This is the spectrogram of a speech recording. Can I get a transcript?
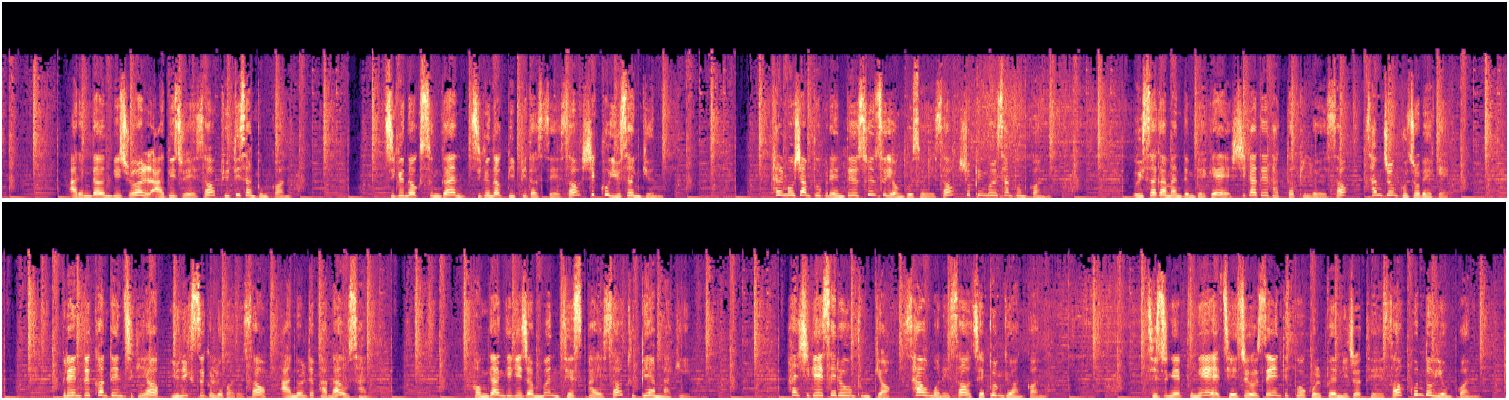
아름다운 비주얼 아비주에서 뷰티 상품권. 지근억 순간 지근억 비피더스에서 식후 유산균. 탈모 샴푸 브랜드 순수 연구소에서 쇼핑몰 상품권. 의사가 만든 베개 시가드 닥터필로에서 3중 구조 베개. 브랜드 컨텐츠 기업 유닉스 글로벌에서 아놀드 파마 우산. 건강기기 전문 제스파에서 두피 안마기. 한식의 새로운 품격 사옹원에서 제품 교환권 지중해 풍의 제주 세인트포 골프앤 리조트에서 콘도 이용권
